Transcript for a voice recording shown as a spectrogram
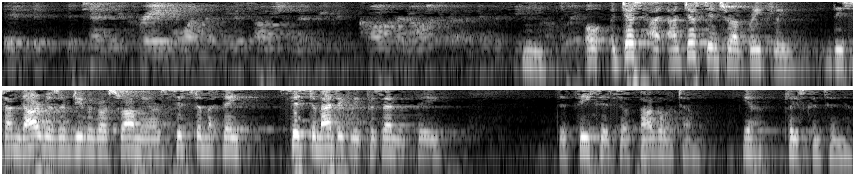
it, it, it tends to create one one the assumption that we can conquer knowledge rather than receive mm. Oh, just, I, will just interrupt briefly. The Sandarbhas of Jiva Goswami are system, they systematically present the, the thesis of Bhagavatam. Yeah, please continue.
